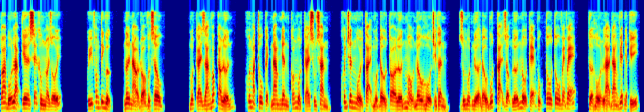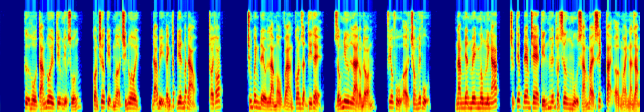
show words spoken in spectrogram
toa bố lạp kia sẽ không nói dối. Quý phong tinh vực, nơi nào đó vực sâu. Một cái dáng vóc cao lớn, khuôn mặt thu kệch nam nhân có một cái súng săn, khoanh chân ngồi tại một đầu to lớn màu nâu hồ trên thân, dùng một nửa đầu bút tại rộng lớn nổ kẹp bục tô tô vẽ vẽ, tựa hồ là đang viết nhật ký. Cự hồ tám đuôi tiêu nhịu xuống, còn chưa kịp mở chín đuôi, đã bị đánh thất điên bắt đảo, thoi thót chung quanh đều là màu vàng con giận thi thể, giống như là đom đóm, phiêu phủ ở trong huyết vụ. Nam nhân mênh mông linh áp, trực tiếp đem che kín huyễn thuật xương mù sám bài xích tại ở ngoài ngàn dặm.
